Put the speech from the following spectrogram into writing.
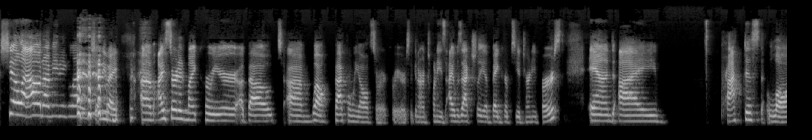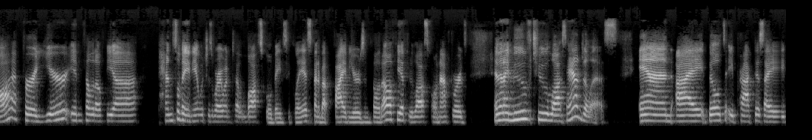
chill out. I'm eating lunch. Anyway, um, I started my career about, um, well, back when we all started careers, like in our 20s. I was actually a bankruptcy attorney first. And I practiced law for a year in Philadelphia, Pennsylvania, which is where I went to law school basically. I spent about five years in Philadelphia through law school and afterwards. And then I moved to Los Angeles and I built a practice. I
